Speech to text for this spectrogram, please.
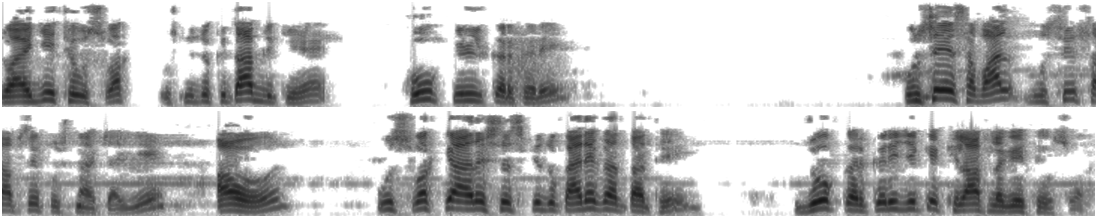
जो आईजी थे उस वक्त उसने जो किताब लिखी है हु किल्ड कर करे उनसे ये सवाल मुस्लिम साहब से पूछना चाहिए और उस वक्त के आरएसएस के जो कार्यकर्ता थे जो करकरी जी के खिलाफ लगे थे उस वक्त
